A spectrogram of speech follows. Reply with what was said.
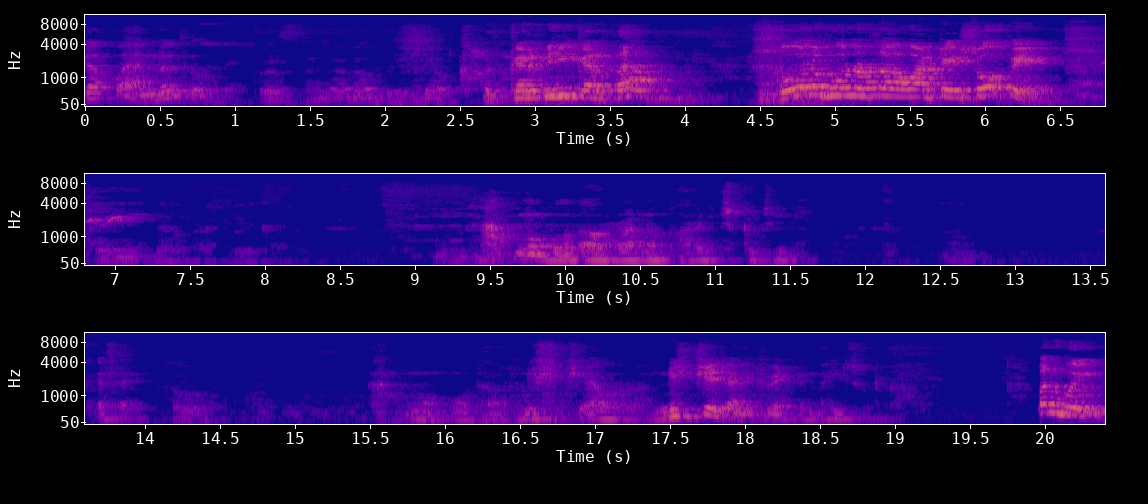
गप्पा हाणणं सोप्या. करणी करता बोल बोलता वाटे सोपे. आत्मबोधावर राहणं फारच कठीण आहे कसं? आहे आत्मबोधावर निश्चयावर. निश्चय झाल्याशिवाय ते नाही सुटका पण होईल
